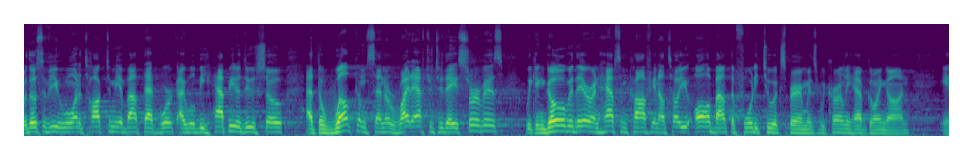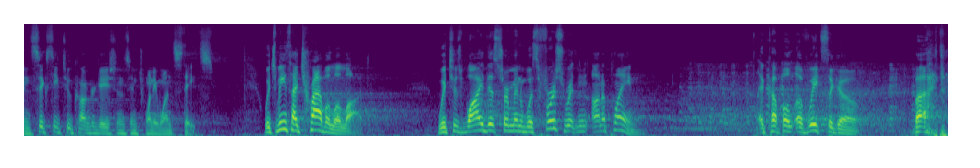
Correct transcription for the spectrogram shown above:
For those of you who want to talk to me about that work, I will be happy to do so at the Welcome Center right after today's service. We can go over there and have some coffee, and I'll tell you all about the 42 experiments we currently have going on in 62 congregations in 21 states. Which means I travel a lot, which is why this sermon was first written on a plane a couple of weeks ago. But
